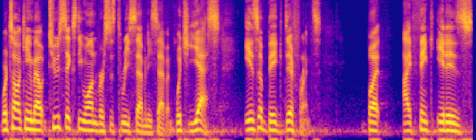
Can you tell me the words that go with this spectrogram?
We're talking about 261 versus 377, which yes, is a big difference. But I think it is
